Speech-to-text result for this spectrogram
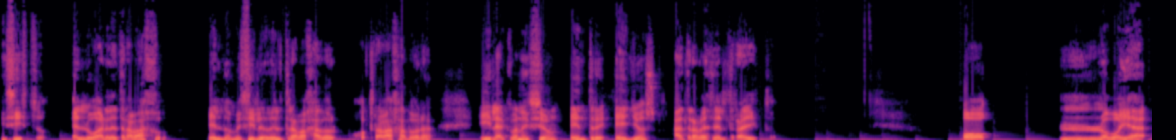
Insisto, el lugar de trabajo, el domicilio del trabajador o trabajadora y la conexión entre ellos a través del trayecto. O lo voy a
